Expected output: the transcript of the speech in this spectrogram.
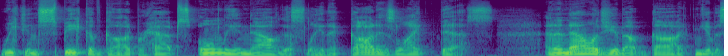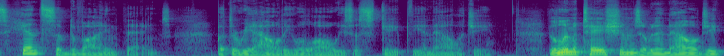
we can speak of God perhaps only analogously, that God is like this. An analogy about God can give us hints of divine things, but the reality will always escape the analogy. The limitations of an analogy,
